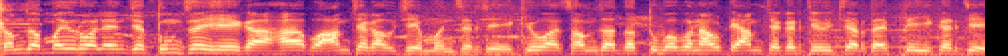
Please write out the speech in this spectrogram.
समजा मयूरवाल्यांचे तुमचं हे का? हा बा आमच्या गावचे मनसरचे किंवा समजा दत्तूबाबा नावटे आमच्याकडचे विचारतात ते इकडचे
